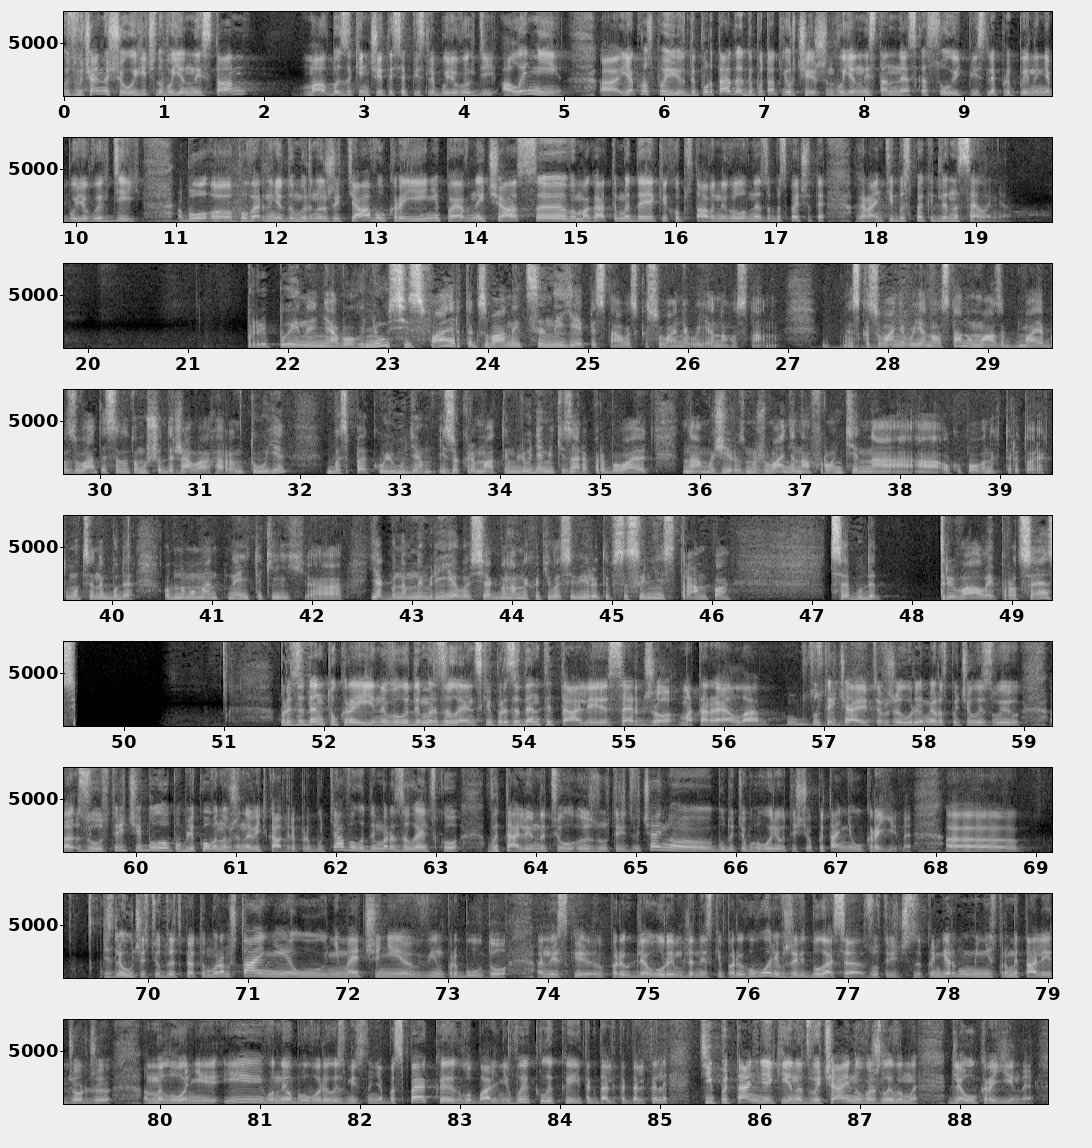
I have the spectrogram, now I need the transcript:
Звичайно, що логічно воєнний стан. Мав би закінчитися після бойових дій, але ні. Як розповів депутат, депутат Юрчишин, воєнний стан не скасують після припинення бойових дій. Бо е, повернення до мирного життя в Україні певний час е, вимагатиме деяких обставин. І головне забезпечити гарантії безпеки для населення. Припинення вогню, сісфаєр, так званий, це не є підстави скасування воєнного стану. Скасування воєнного стану має базуватися на тому, що держава гарантує безпеку людям, і, зокрема, тим людям, які зараз перебувають на межі розмежування на фронті на а, окупованих територіях. Тому це не буде одномоментний такий, е, як би нам не мріялось, як би нам не хотілося вірити в всесильність Трампа. Це буде тривалий процес. Президент України Володимир Зеленський, президент Італії Серджо Матарелла зустрічаються вже у Римі. Розпочали свою е, зустріч. І було опубліковано вже навіть кадри прибуття Володимира Зеленського в Італію на цю е, зустріч. Звичайно, будуть обговорювати що питання України. Е, Після участі у 25-му Рамштайні у Німеччині він прибув до низки для у Рим для низки переговорів. Вже відбулася зустріч з прем'єр-міністром Італії Джорджою Мелоні, і вони обговорили зміцнення безпеки, глобальні виклики і так далі. Так далі. так далі. Ті питання, які є надзвичайно важливими для України.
